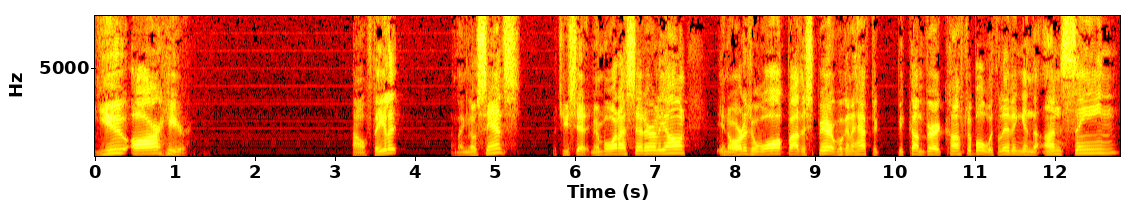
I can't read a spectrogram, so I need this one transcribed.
you are here. I don't feel it. That make no sense. But you said it. Remember what I said early on? In order to walk by the Spirit, we're going to have to become very comfortable with living in the unseen.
